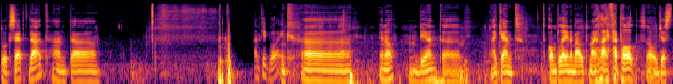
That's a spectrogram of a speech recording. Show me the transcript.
to accept that and. Uh, and keep going. Uh, you know, in the end, um, I can't complain about my life at all. So just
